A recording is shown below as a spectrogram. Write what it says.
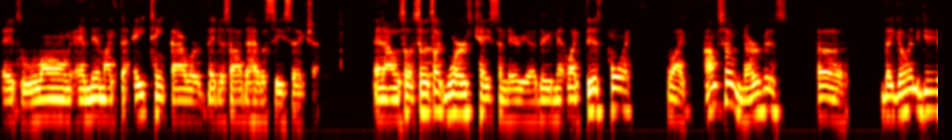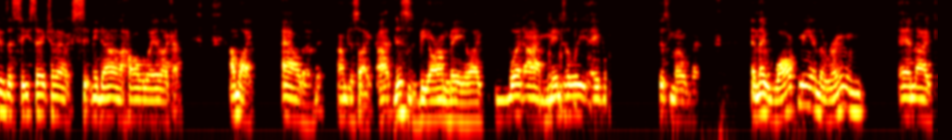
it's long, and then like the 18th hour, they decide to have a C-section. And I was like, so it's like worst case scenario, dude. And at like this point, like I'm so nervous. Uh, they go in to give the C-section. They like sit me down in the hallway. Like I, I'm like out of it. I'm just like I, this is beyond me. Like what I'm mentally able this moment. And they walked me in the room, and like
